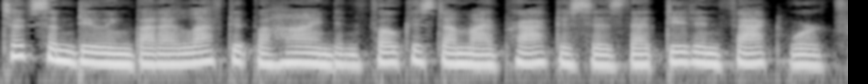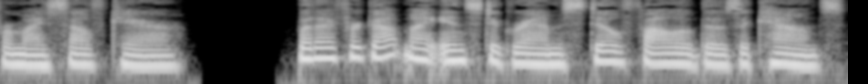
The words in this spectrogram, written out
Took some doing, but I left it behind and focused on my practices that did in fact work for my self care. But I forgot my Instagram still followed those accounts.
